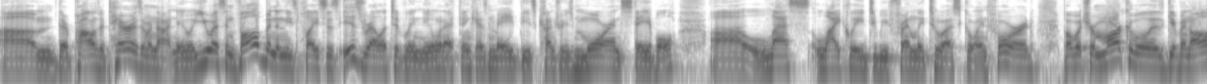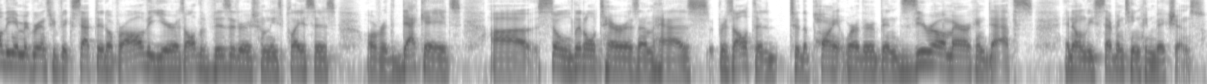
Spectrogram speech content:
Um, their problems with terrorism are not new. A U.S. involvement in these places is relatively new, and I think has made these countries more unstable, uh, less likely to be friendly to us going forward. But what's remarkable is, given all the immigrants we've accepted over all the years, all the visitors from these places over the decades, uh, so little terrorism has resulted to the point where there have been zero American deaths and only 17 convictions.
